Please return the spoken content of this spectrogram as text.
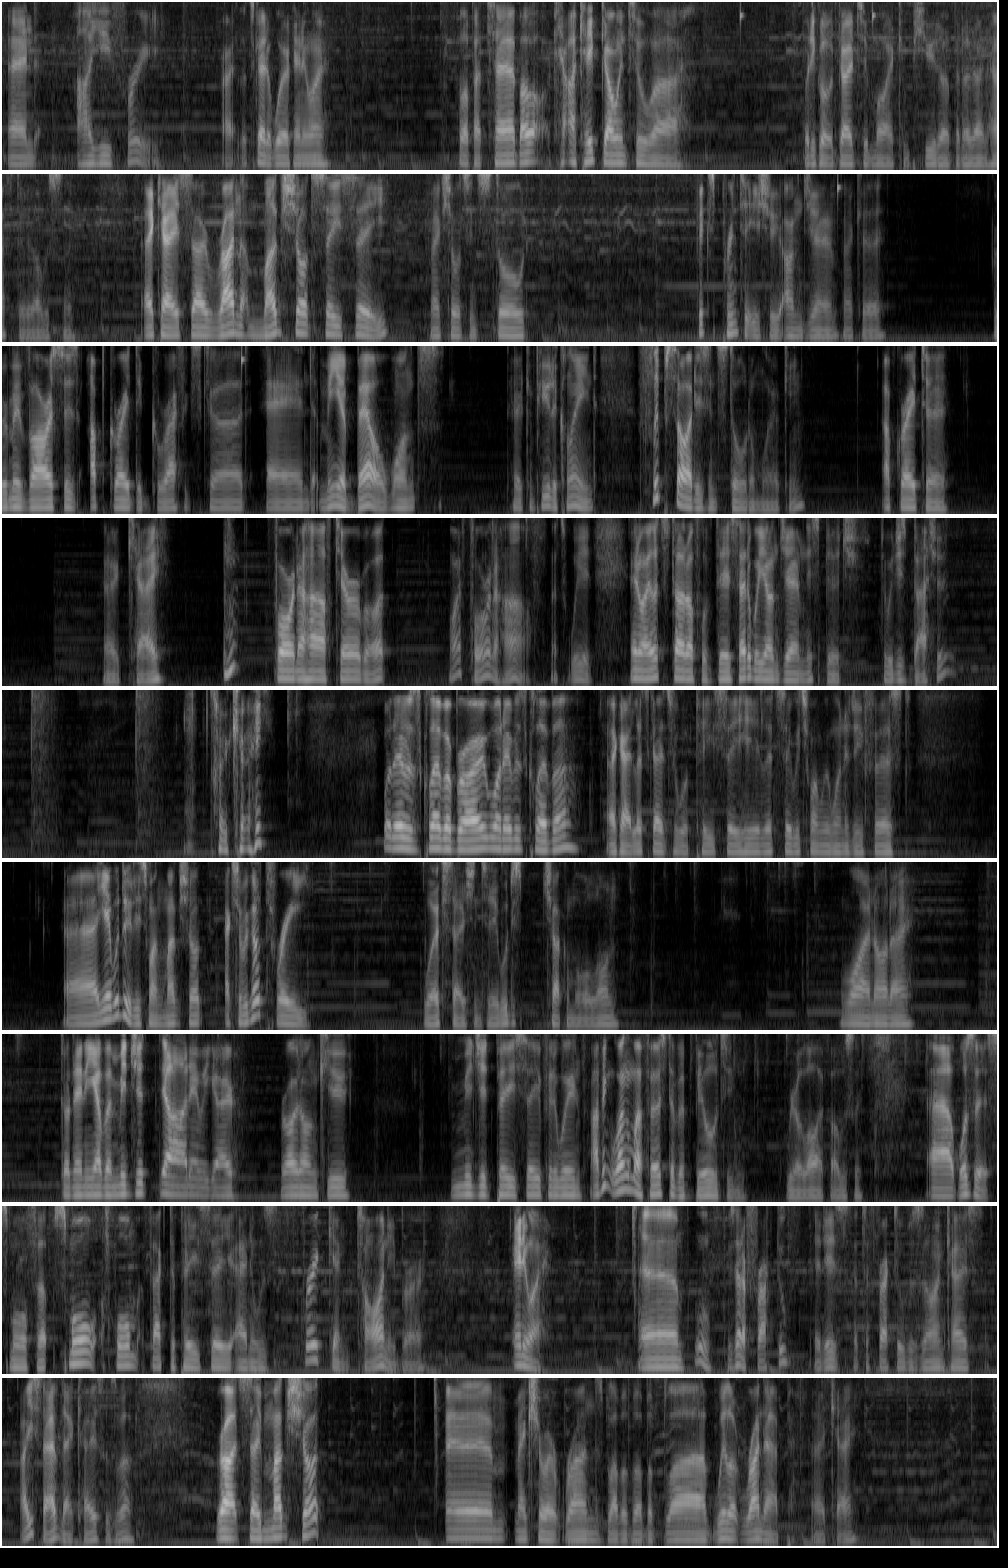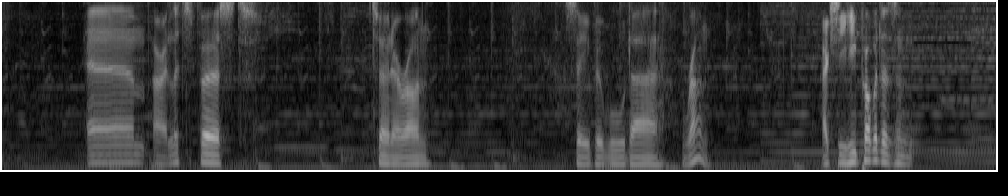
And are you free? Alright, let's go to work anyway. Pull up our tab. Oh, I keep going to, uh, what do you call it? Go to my computer, but I don't have to, obviously. Okay, so run Mugshot CC. Make sure it's installed. Fix printer issue, unjam. Okay. Remove viruses, upgrade the graphics card, and Mia Bell wants her computer cleaned. Flipside is installed and working. Upgrade to... Okay. four and a half terabyte. Why four and a half? That's weird. Anyway, let's start off with this. How do we unjam this bitch? Do we just bash it? okay. Whatever's clever, bro. Whatever's clever. Okay, let's go to a PC here. Let's see which one we want to do first. Uh, yeah, we'll do this one, mugshot. Actually, we've got three workstations here. We'll just chuck them all on. Why not, eh? Got any other midget? Ah, oh, there we go. Right on cue. Midget PC for the win. I think one of my first ever builds in real life, obviously, uh, was a small small form factor PC, and it was freaking tiny, bro. Anyway, um, ooh, is that a fractal? It is. That's a fractal design case. I used to have that case as well. Right, so mugshot. Um, make sure it runs. Blah blah blah blah blah. Will it run app? Okay. Um, all right. Let's first turn her on. See if it will uh, run. Actually, he probably doesn't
